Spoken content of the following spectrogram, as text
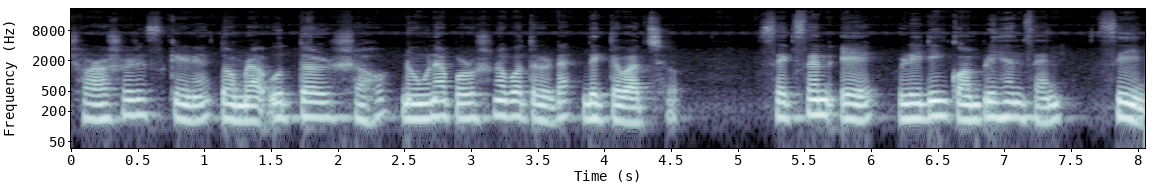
সরাসরি স্ক্রিনে তোমরা উত্তর সহ নমুনা প্রশ্নপত্রটা দেখতে পাচ্ছ। Section A reading comprehension seen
